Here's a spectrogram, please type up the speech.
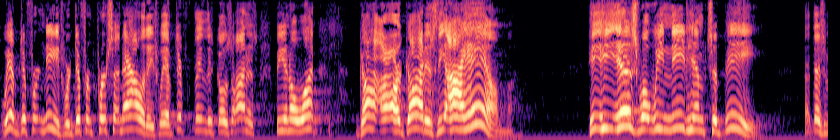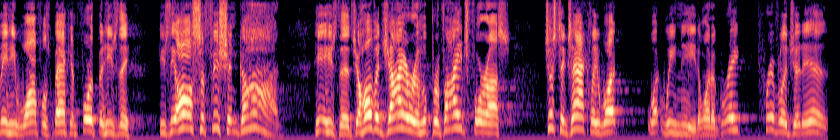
we have different needs. We're different personalities. We have different things that goes on. But you know what? God, our God is the I am. He, he is what we need him to be. That doesn't mean he waffles back and forth, but he's the, he's the all sufficient God. He's the Jehovah Jireh who provides for us just exactly what, what we need. And what a great privilege it is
